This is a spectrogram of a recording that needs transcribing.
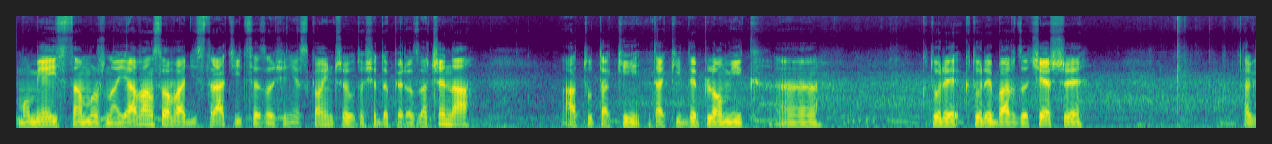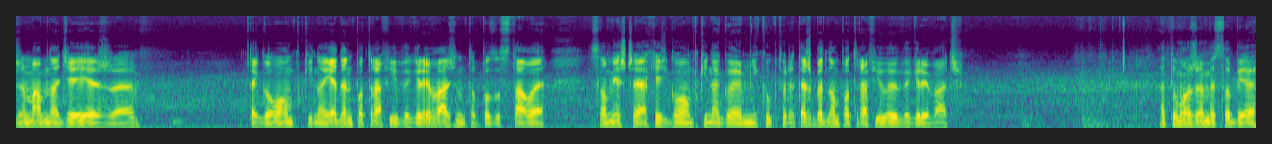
Mo miejsca można i awansować i stracić, sezon się nie skończył, to się dopiero zaczyna. A tu taki, taki dyplomik e, który, który bardzo cieszy. Także mam nadzieję, że te gołąbki, no jeden potrafi wygrywać, no to pozostałe są jeszcze jakieś gołąbki na gołębniku, które też będą potrafiły wygrywać. A tu możemy sobie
